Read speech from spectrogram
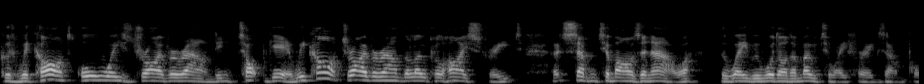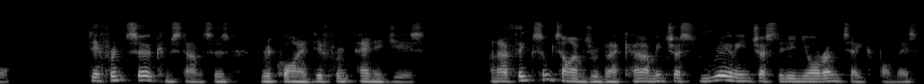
because we can't always drive around in top gear. We can't drive around the local high street at 70 miles an hour the way we would on a motorway, for example. Different circumstances require different energies. And I think sometimes, Rebecca, I'm interested, really interested in your own take upon this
